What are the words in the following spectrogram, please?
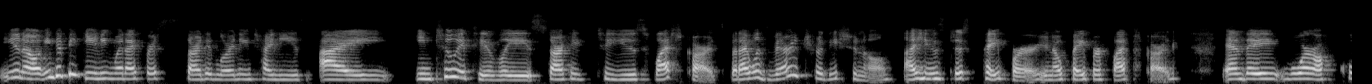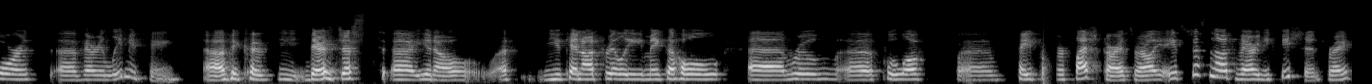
you know, in the beginning, when I first started learning Chinese, I intuitively started to use flashcards, but I was very traditional. I used just paper, you know, paper flashcards. And they were, of course, uh, very limiting uh, because there's just, uh, you know, you cannot really make a whole uh, room uh, full of uh, paper flashcards, right? It's just not very efficient, right?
